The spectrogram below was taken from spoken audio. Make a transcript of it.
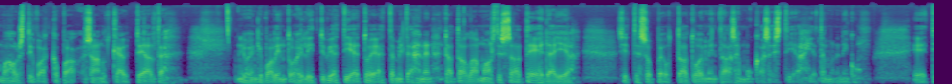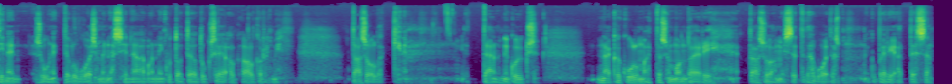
mahdollisesti vaikkapa saanut käyttäjältä joihinkin valintoihin liittyviä tietoja, että mitä hänen datallaan mahdollisesti saa tehdä ja sitten sopeuttaa toimintaa sen mukaisesti. Ja, ja tämmöinen niin kuin eettinen suunnittelu voisi mennä sinne aivan niin kuin toteutukseen algoritmitasollekin. Tämä on niin kuin yksi näkökulma, että tässä on monta eri tasoa, missä tätä voitaisiin niin kuin periaatteessa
